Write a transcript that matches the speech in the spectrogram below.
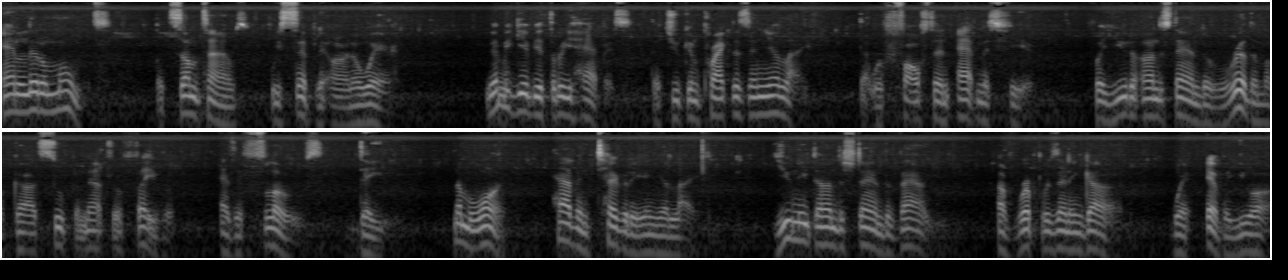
and little moments, but sometimes we simply aren't aware. Let me give you three habits that you can practice in your life that will foster an atmosphere for you to understand the rhythm of God's supernatural favor as it flows daily. Number one, have integrity in your life. You need to understand the value of representing God wherever you are.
